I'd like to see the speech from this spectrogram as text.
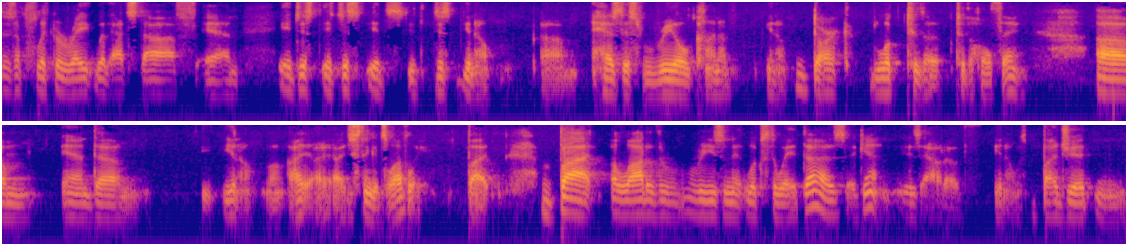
there's a flicker rate with that stuff, and it just, it just, it's, it just, you know, um, has this real kind of you know dark look to the to the whole thing, um, and um, you know, I, I, I just think it's lovely. But but a lot of the reason it looks the way it does, again, is out of you know budget and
